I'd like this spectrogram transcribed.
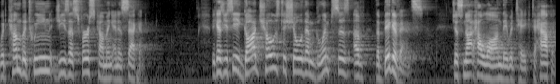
would come between Jesus' first coming and his second? Because you see, God chose to show them glimpses of the big events just not how long they would take to happen.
